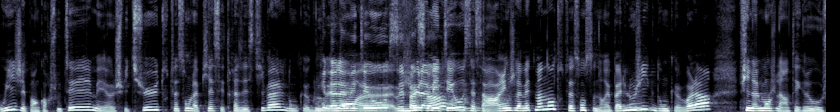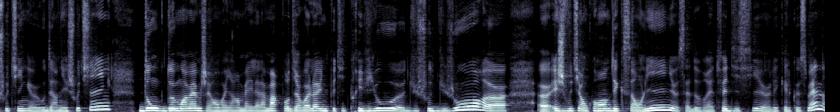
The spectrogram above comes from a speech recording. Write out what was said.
oui, j'ai pas encore shooté, mais euh, je suis dessus. De toute façon, la pièce est très estivale, donc euh, globalement, la météo, euh, vu pas la ça. météo, ça sert à rien que je la mette maintenant. De toute façon, ça n'aurait pas de logique. Mhm. Donc voilà. Finalement, je l'ai intégré au shooting, au dernier shooting. Donc de moi-même, j'ai envoyé un mail à la marque pour dire voilà une petite preview du shoot du jour. Et je vous tiens au courant dès que c'est en ligne. Ça devrait être fait d'ici les quelques semaines.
